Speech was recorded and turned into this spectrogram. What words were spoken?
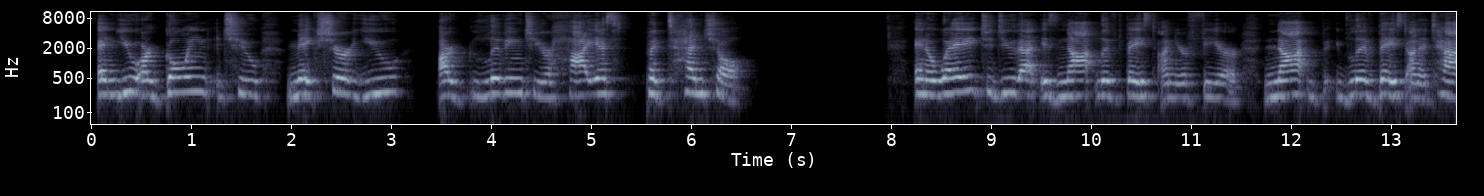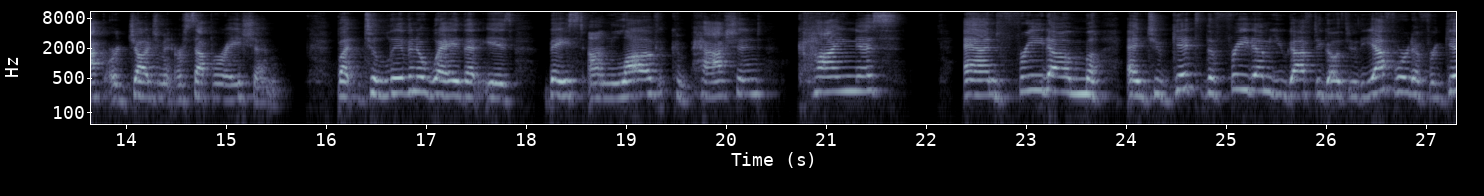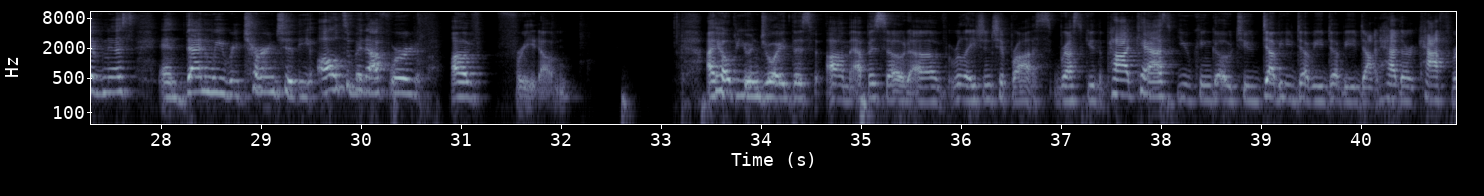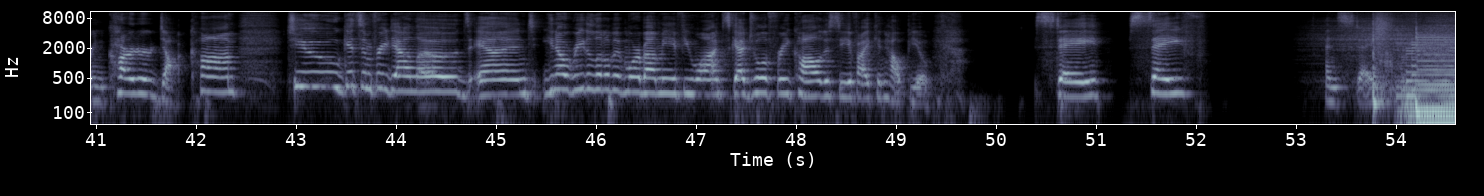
and you are going to make sure you are living to your highest potential. And a way to do that is not lived based on your fear, not live based on attack or judgment or separation, but to live in a way that is based on love, compassion, kindness, and freedom. And to get the freedom, you have to go through the F word of forgiveness. And then we return to the ultimate F word of freedom. I hope you enjoyed this um, episode of Relationship Rescue, the podcast. You can go to www.heathercatherinecarter.com to get some free downloads and, you know, read a little bit more about me if you want. Schedule a free call to see if I can help you. Stay safe and stay happy.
